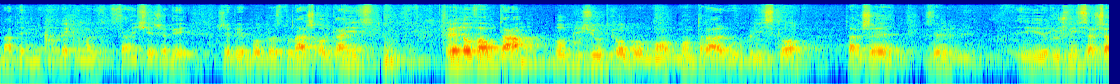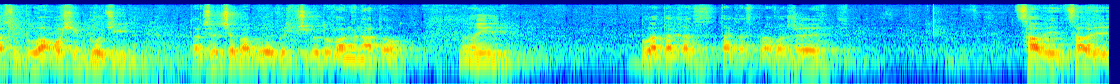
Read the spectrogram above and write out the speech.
na tym rekonesansie, żeby, żeby po prostu nasz organizm trenował tam, bo bliziutko, bo Mo- Montreal był blisko. Także że, różnica czasu była 8 godzin, także trzeba było być przygotowany na to. No i była taka, taka sprawa, że cały, cały,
